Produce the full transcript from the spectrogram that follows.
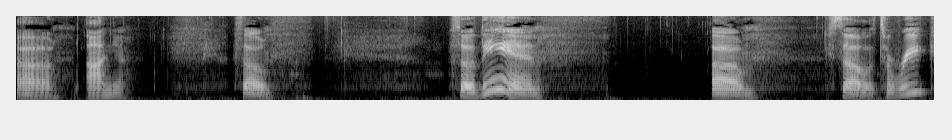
uh, Anya. So, so then, um, so Tariq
